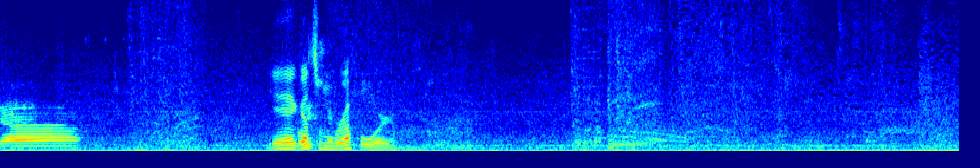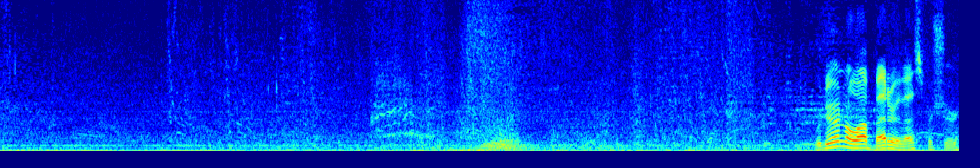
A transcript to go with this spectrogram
Go. Yeah, I got some rough ore. We're doing a lot better, that's for sure.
